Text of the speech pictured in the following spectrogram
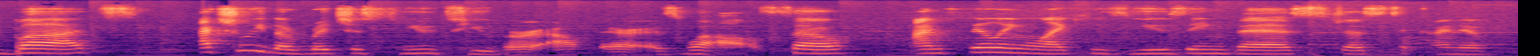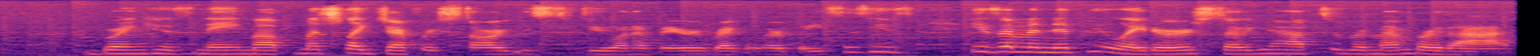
but actually the richest YouTuber out there as well. So I'm feeling like he's using this just to kind of bring his name up, much like Jeffree Star used to do on a very regular basis. He's he's a manipulator, so you have to remember that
